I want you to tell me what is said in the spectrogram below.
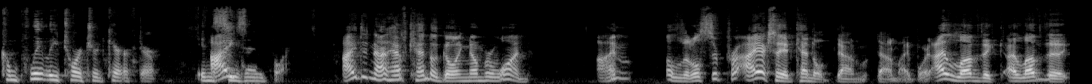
completely tortured character in I, season four. I did not have Kendall going number one. I'm a little surprised. I actually had Kendall down down my board. I love the I love the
